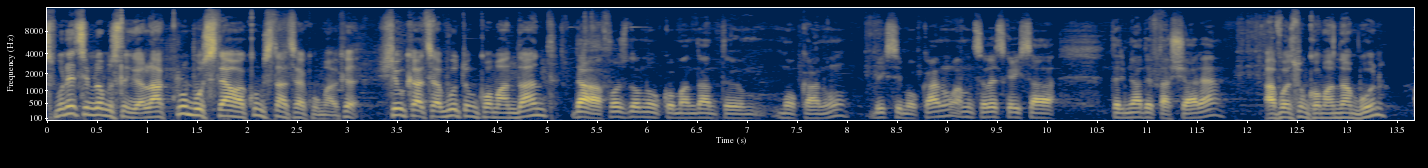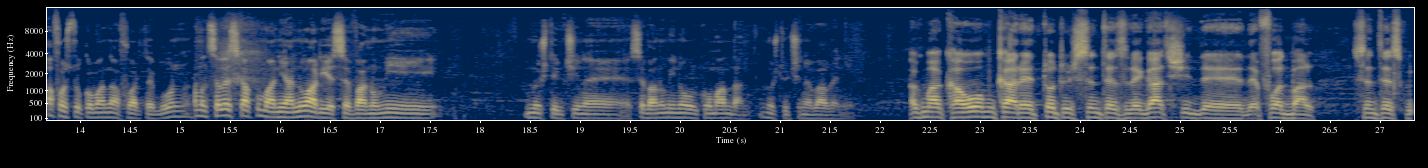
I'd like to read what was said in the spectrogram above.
Spuneți-mi, domnul Stângă, la Clubul Steaua, cum stați acum? Că știu că ați avut un comandant, Da, a fost domnul comandant uh, Mocanu, Bixi Mocanu. Am înțeles că i s-a terminat detașarea. a fost un comandant bun? A fost un comandant foarte bun. Am înțeles că acum, în ianuarie, se va numi, nu știm cine, se va numi noul comandant. Nu știu cine va veni. Acum, ca om care totuși sunteți legat și de, de fotbal, sunteți cu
